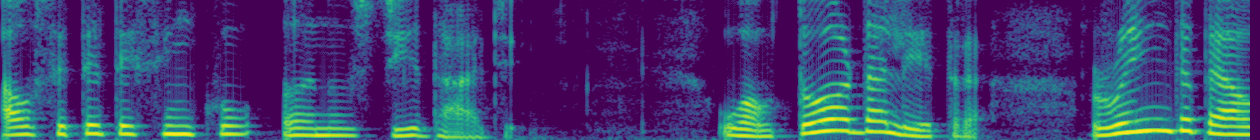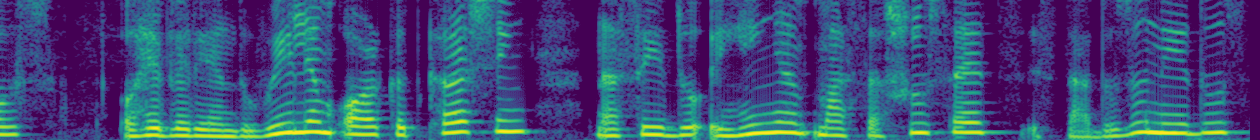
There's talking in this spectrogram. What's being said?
aos 75 anos de idade. O autor da letra Ring the Bells, o reverendo William Orcutt Cushing, nascido em Hingham, Massachusetts, Estados Unidos,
